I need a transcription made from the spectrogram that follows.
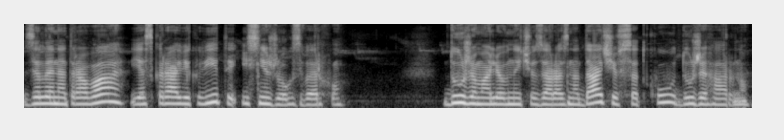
Зелена трава, яскраві квіти і сніжок зверху. Дуже мальовничо зараз на дачі, в садку, дуже гарно.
